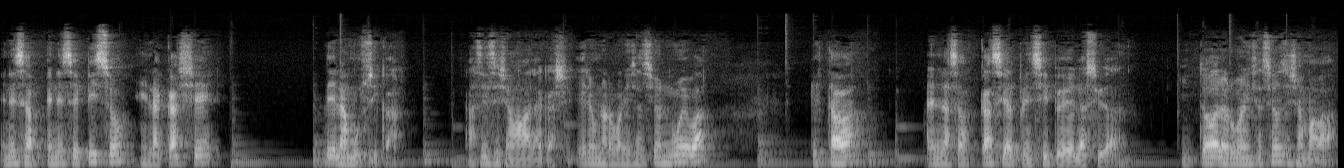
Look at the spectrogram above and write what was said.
en, esa, en ese piso, en la calle de la música. Así se llamaba la calle. Era una urbanización nueva que estaba en la, casi al principio de la ciudad. Y toda la urbanización se llamaba,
